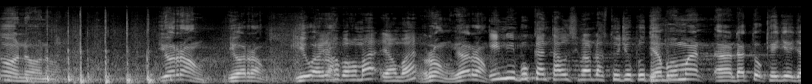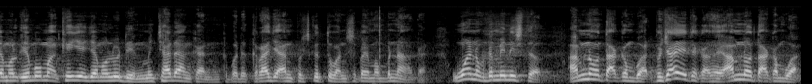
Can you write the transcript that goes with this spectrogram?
No, no, no. You're wrong. You're wrong. You are Yang wrong. berhormat, yang berhormat. Wrong, you're wrong. Ini bukan tahun 1977. Yang berhormat uh, Datuk KJ Jamal Yang berhormat KJ Jamaluddin mencadangkan kepada kerajaan persekutuan supaya membenarkan. One of the minister, UMNO tak akan buat. Percaya cakap saya, UMNO tak akan buat.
